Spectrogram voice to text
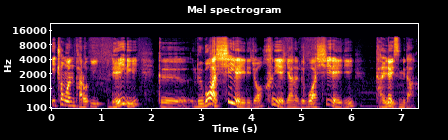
이 총은 바로 이 레일이 그 LVOA C 레일이죠. 흔히 얘기하는 LVOA C 레일이 달려 있습니다.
